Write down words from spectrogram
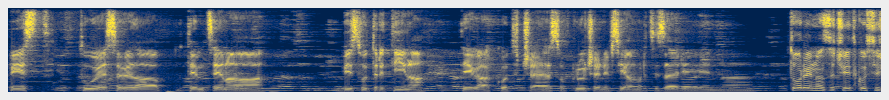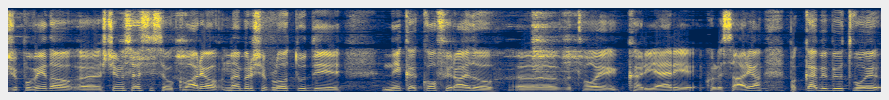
pest. Tu je seveda tem cena v bistvu tretjina tega, kot če so vključeni vsi amortizeri. In, uh... Torej, na začetku si že povedal, eh, s čim vse si se ukvarjal. Najbrž je bilo tudi nekaj coffee rajdov uh, v tvoji karieri kolesarja. Pa kaj bi bil tvoj uh,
